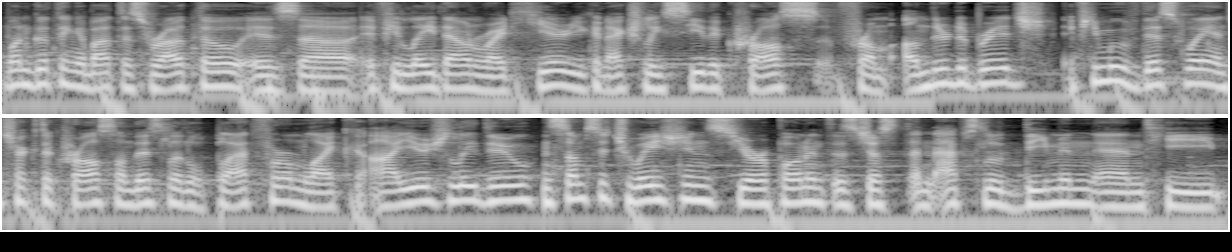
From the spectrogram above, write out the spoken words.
One good thing about this route though is uh, if you lay down right here, you can actually see the cross from under the bridge. If you move this way and check the cross on this little platform like I usually do, in some situations your opponent is just an absolute demon and he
